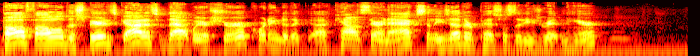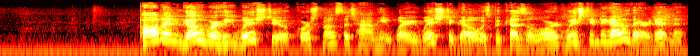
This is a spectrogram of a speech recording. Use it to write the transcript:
Paul followed the Spirit's guidance of that, we are sure, according to the accounts there in Acts and these other epistles that he's written here. Paul didn't go where he wished to. Of course, most of the time he, where he wished to go was because the Lord wished him to go there, didn't it?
